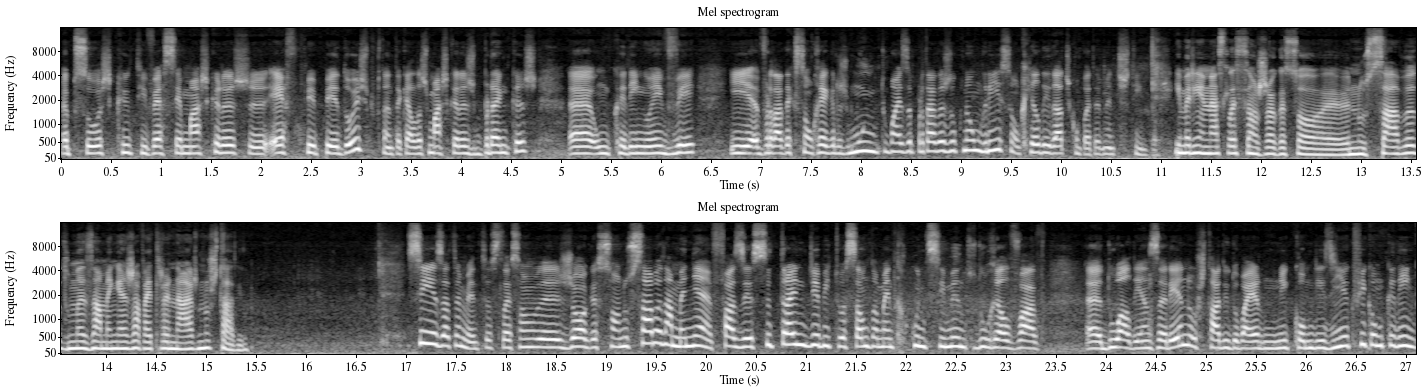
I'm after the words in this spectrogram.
a pessoas que tivessem máscaras FPP2, portanto aquelas máscaras brancas, uh, um bocadinho em V, e a verdade é que são regras muito mais apertadas do que na Hungria, são realidades completamente distintas. E Mariana, a seleção joga só uh, no sábado, mas amanhã já vai treinar no estádio. Sim, exatamente. A seleção uh, joga só no sábado. Amanhã faz esse treino de habituação, também de reconhecimento do relevado uh, do Allianz Arena, o estádio do Bayern de Munique, como dizia, que fica um bocadinho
